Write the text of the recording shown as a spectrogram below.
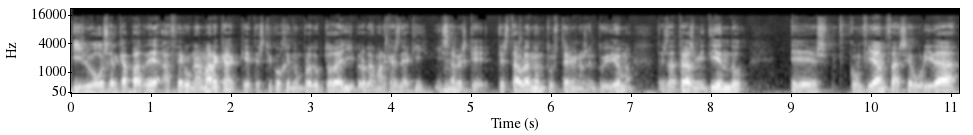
Y luego ser capaz de hacer una marca que te estoy cogiendo un producto de allí, pero la marca es de aquí. Y Mm. sabes que te está hablando en tus términos, en tu idioma, te está transmitiendo eh, confianza, seguridad,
